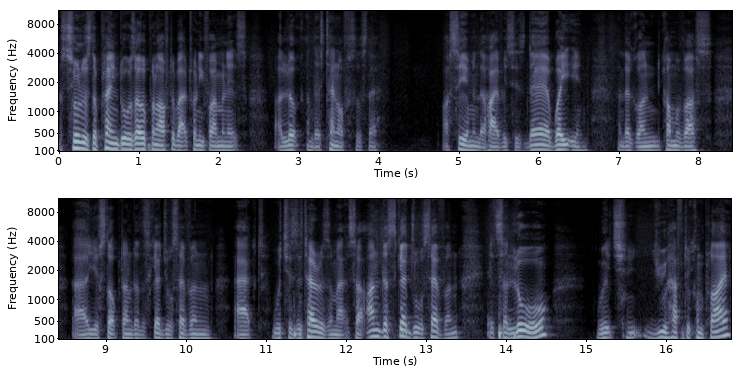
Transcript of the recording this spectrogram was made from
as soon as the plane doors open, after about 25 minutes, I look and there's 10 officers there. I see them in the high vises. They're waiting, and they're going, "Come with us. Uh, you're stopped under the Schedule Seven Act, which is a terrorism act. So under Schedule Seven, it's a law which you have to comply.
